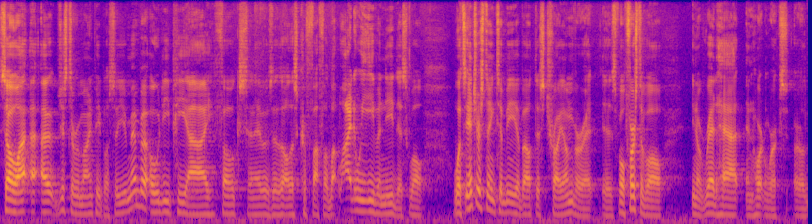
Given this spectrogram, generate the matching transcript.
So I, I, just to remind people, so you remember ODPI, folks, and it was all this kerfuffle about why do we even need this? Well, what's interesting to me about this triumvirate is, well, first of all, you know, Red Hat and Hortonworks are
